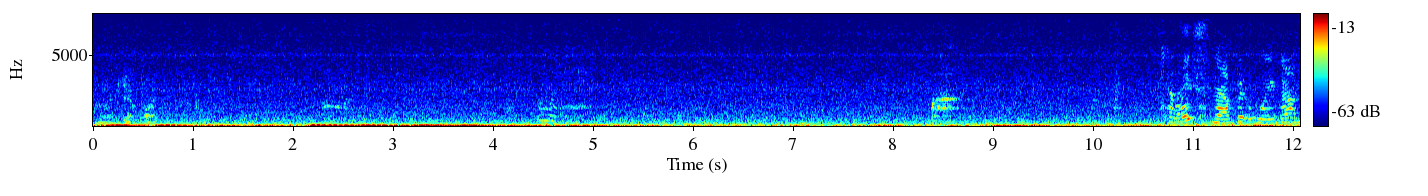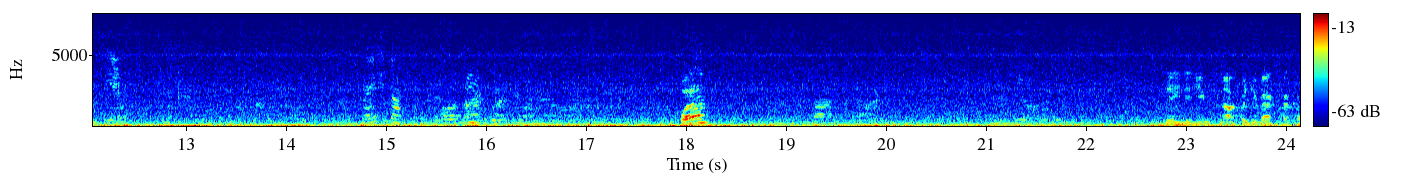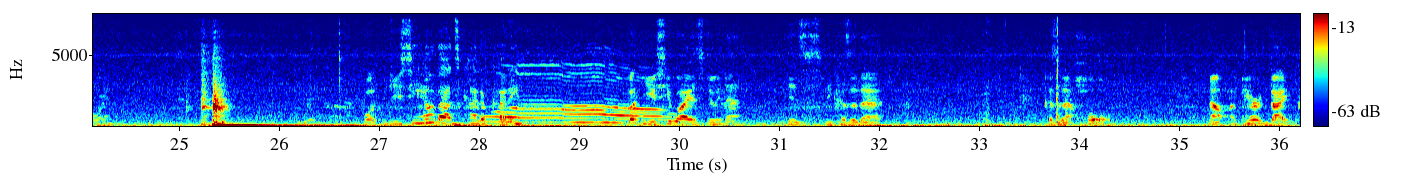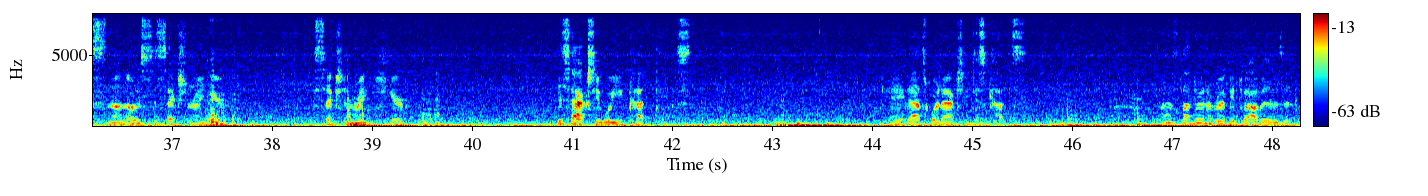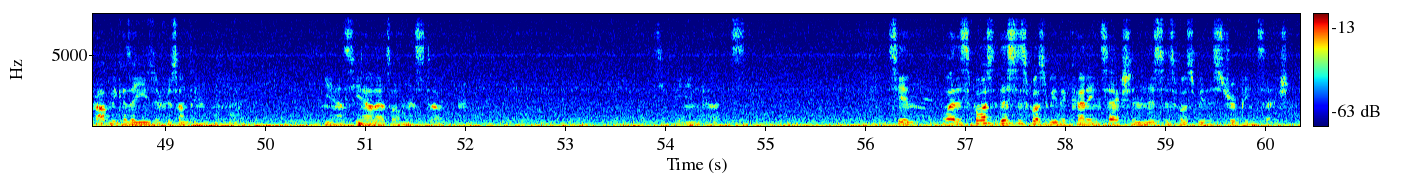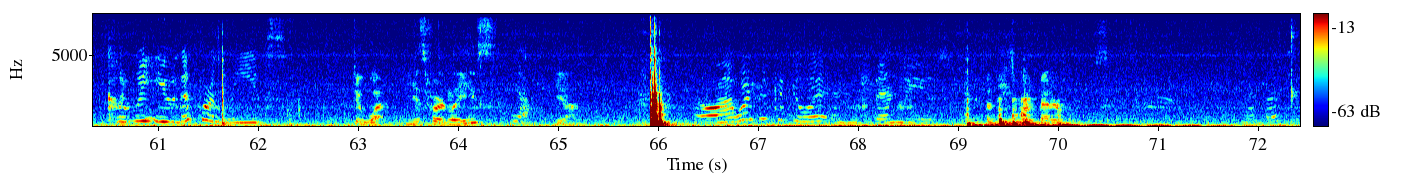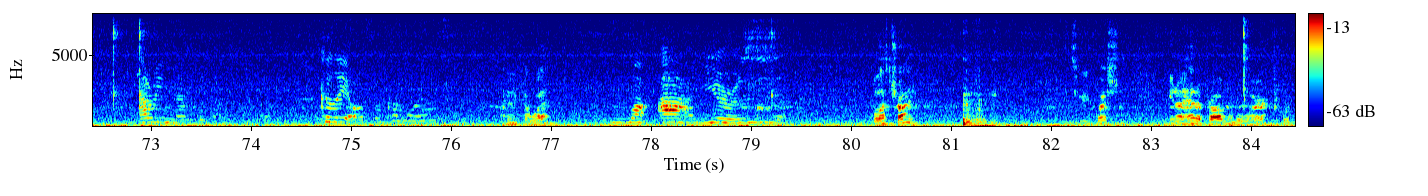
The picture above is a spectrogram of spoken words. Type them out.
And I can't find it. Can I snap it way down here? Can I snap it? What? Dane, did you not put your backpack away? Well, do you see how that's kind of cutting? But you see why it's doing that? Is because of that because of that hole. Now a pair of dikes. Now notice this section right here. This section right here. This is actually where you cut things. Okay, that's where it actually just cuts. It's not doing a very good job, is it? Probably because I use it for something. Yeah, see how that's all messed up. See the end cuts. See what is supposed to, this is supposed to be the cutting section, and this is supposed to be the stripping section. Could we use it for leaves? Do what? Use for leaves? Yeah. Yeah. Well, I wish we could do it and then we use. But these work better for leaves. I remember that. Could they also cut leaves? Can it cut what? Well, ah, yours. Well, let's try it. It's a good question. You know, I had a problem with the wire. Whoop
